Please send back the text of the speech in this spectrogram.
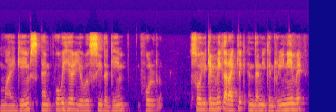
My Games, and over here you will see the game folder. So you can make a right click and then you can rename it.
